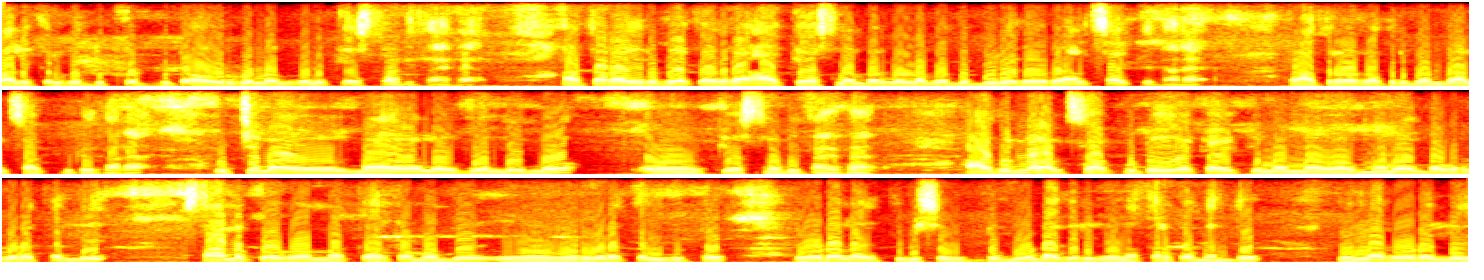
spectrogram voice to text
ಮಾಲೀಕರಿಗೂ ದುಡ್ಡು ಕೊಟ್ಬಿಟ್ಟು ಅವ್ರಿಗೂ ನನಗೂ ಕೇಸ್ ನಡೀತಾ ಇದೆ. ಆ ಥರ ಇರಬೇಕಾದ್ರೆ ಆ ಕೇಸ್ ನಂಬರ್ಗಳನ್ನ ಬಂದು ಬಿಡಿದವರು ಅಲ್ಸಾಕಿದ್ದಾರೆ. ರಾತ್ರೋರಾತ್ರಿ ಬಂದು ಅಲ್ಸಾಕ್ಬಿಟ್ಟಿದ್ದಾರೆ. ಉಚ್ಚ ನ್ಯಾಯ ನ್ಯಾಯಾಲಯದಲ್ಲೂ ಕೇಸ್ ನಡೀತಾ ಇದೆ. ಅದನ್ನು ಅಲ್ಸಾಕ್ಬಿಟ್ಟು ಏಕಾಏಕಿ ನನ್ನ ಮನೆಯಿಂದ ಹೊರಗಡೆ ತಳ್ಳಿ ಸ್ಥಾನಕ್ಕೆ ಹೋಗೋನ್ನ ಕರ್ಕೊಂಬಂದು ಹೊರಗಡೆ ತಳ್ಳಿಬಿಟ್ಟು, ರೋಡೆಲ್ಲ ಎತ್ತಿ ಬಿಸಿಬಿಟ್ಟು ಗೂಂಡಾಗಿರಿಗಳನ್ನ ಕರ್ಕೊಂಬಂದು, ಎಲ್ಲ ರೋಡಲ್ಲಿ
